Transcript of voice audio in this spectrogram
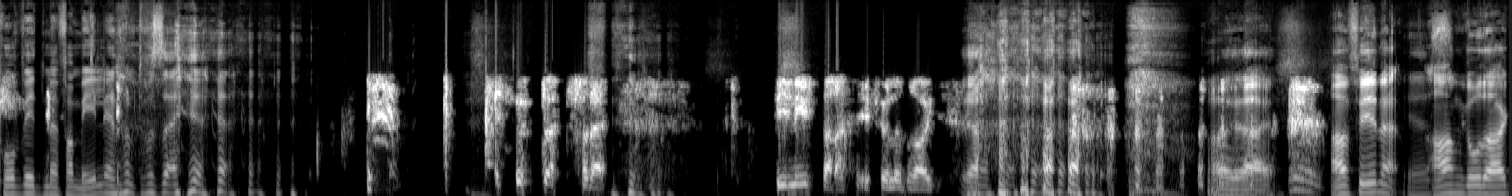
covid med familien, holdt jeg på å si. Takk for det. Vi nyter det i fulle drag. Oi, oi. Ha en fin. Yes. Ha en god dag.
